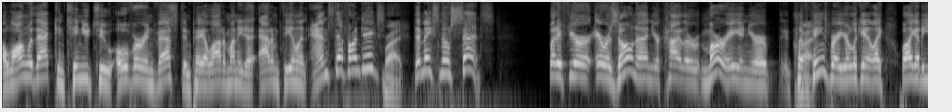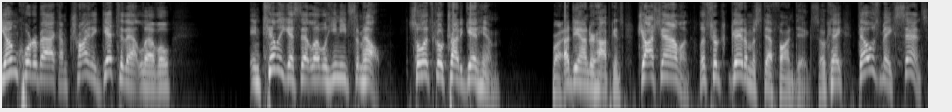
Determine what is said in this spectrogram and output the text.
Along with that, continue to overinvest and pay a lot of money to Adam Thielen and Stefon Diggs. Right. That makes no sense. But if you're Arizona and you're Kyler Murray and you're Cliff Right. Kingsbury, you're looking at like, well, I got a young quarterback. I'm trying to get to that level. Until he gets to that level, he needs some help. So let's go try to get him Right. a DeAndre Hopkins. Josh Allen, let's go get him a Stefon Diggs. Okay, those make sense.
